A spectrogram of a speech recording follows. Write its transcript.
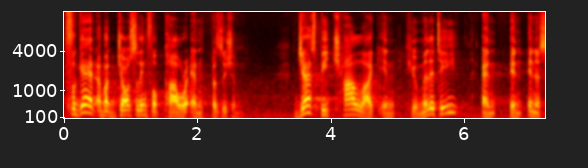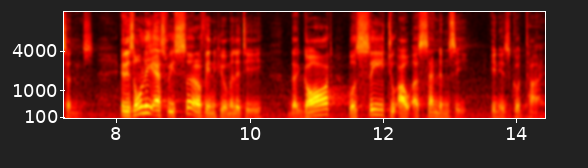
Forget about jostling for power and position. Just be childlike in humility and in innocence. It is only as we serve in humility that God will see to our ascendancy in His good time.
